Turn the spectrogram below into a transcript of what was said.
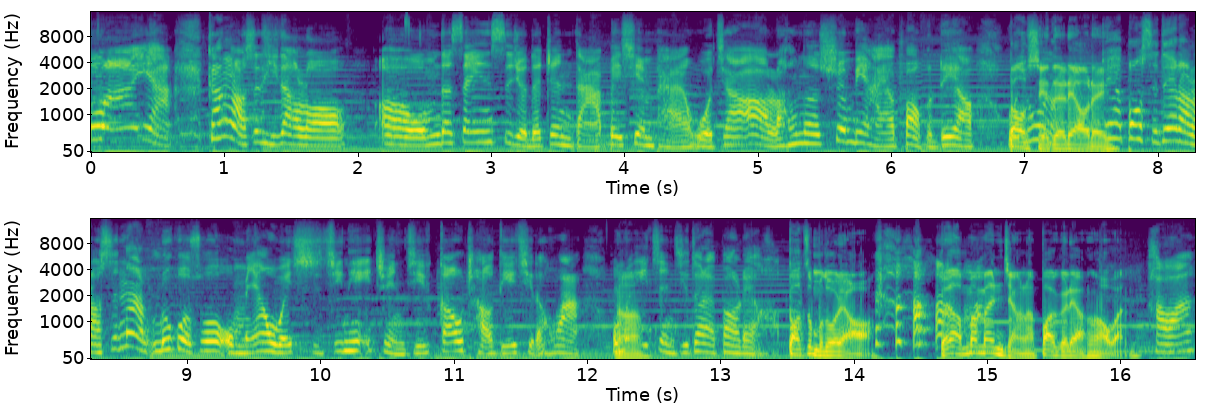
妈呀！刚刚老师提到喽，呃，我们的三一四九的正达被限盘，我骄傲。然后呢，顺便还要爆个料，爆谁的料嘞？对啊，爆谁的料？老师，那如果说我们要维持今天一整集高潮迭起的话，我们一整集都来爆料好，好爆这么多料，不要慢慢讲了，爆个料很好玩。好啊，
